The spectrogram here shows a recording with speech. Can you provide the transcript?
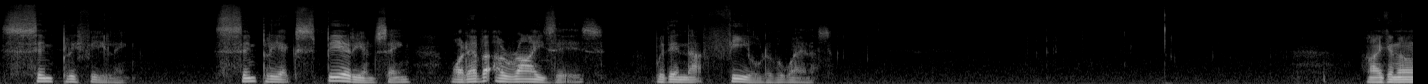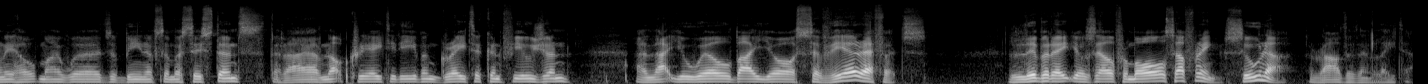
simply feeling, simply experiencing whatever arises within that field of awareness. I can only hope my words have been of some assistance, that I have not created even greater confusion, and that you will, by your severe efforts, liberate yourself from all suffering sooner rather than later.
